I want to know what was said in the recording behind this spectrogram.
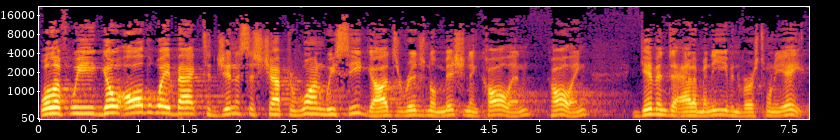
Well, if we go all the way back to Genesis chapter 1, we see God's original mission and calling, calling given to Adam and Eve in verse 28. It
